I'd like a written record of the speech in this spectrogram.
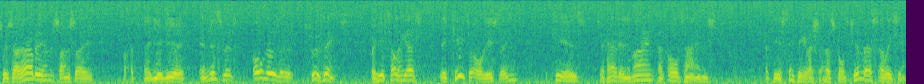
Shus Arabim, some say uh, Yigiyah in mitzvahs. All those are true things. But he's telling us the key to all these things, the key is to have it in mind at all times that he is thinking of Hashem. That's called Kirvas Elikim.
